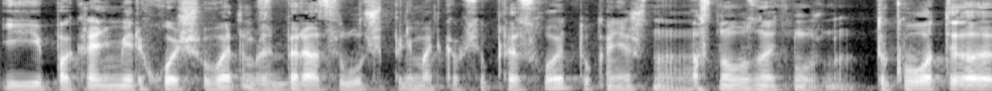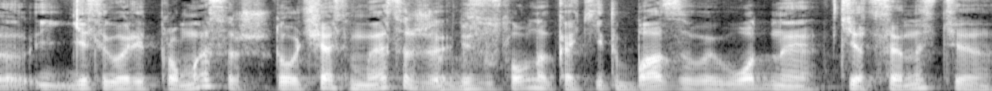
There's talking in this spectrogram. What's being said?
и, по крайней мере, хочешь в этом разбираться лучше понимать, как все происходит, то, конечно, основу знать нужно. Так вот, э, если говорить про месседж, то часть месседжа, безусловно, какие-то базовые, водные, те ценности,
